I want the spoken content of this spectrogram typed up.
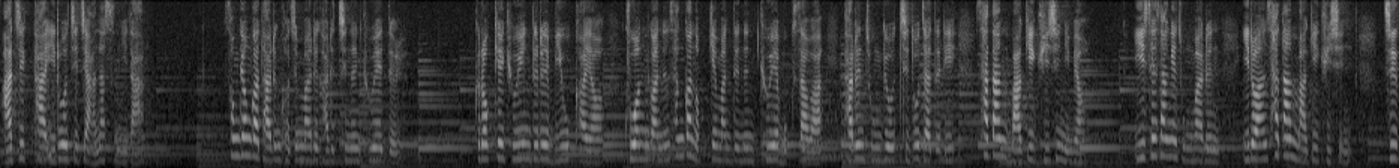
아직 다 이루어지지 않았습니다. 성경과 다른 거짓말을 가르치는 교회들 그렇게 교인들을 미혹하여 구원과는 상관없게 만드는 교회 목사와 다른 종교 지도자들이 사단 마귀 귀신이며 이 세상의 종말은 이러한 사단 마귀 귀신 즉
